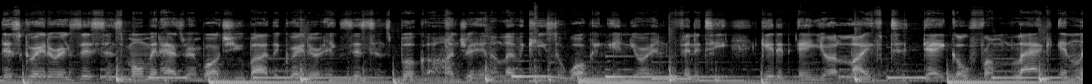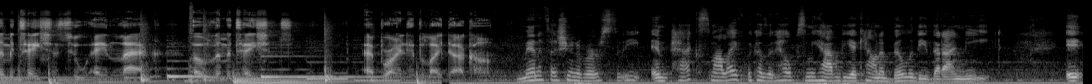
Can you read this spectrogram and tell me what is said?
This Greater Existence moment has been brought to you by the Greater Existence book, 111 Keys to Walking in Your Infinity. Get it in your life today. Go from lack and limitations to a lack of limitations at brianhippolyte.com. Manifest University impacts my life because it helps me have the accountability that I need. It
